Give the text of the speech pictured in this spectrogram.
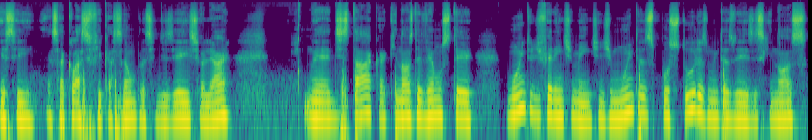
esse, essa classificação, para se dizer, esse olhar, é, destaca que nós devemos ter, muito diferentemente de muitas posturas, muitas vezes, que nós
